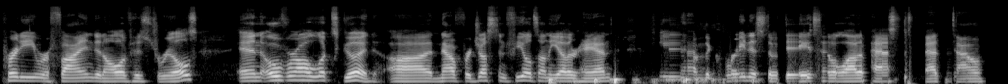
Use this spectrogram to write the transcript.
pretty refined in all of his drills, and overall looked good. Uh, now for Justin Fields, on the other hand, he didn't have the greatest of days. Had a lot of passes batted down.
